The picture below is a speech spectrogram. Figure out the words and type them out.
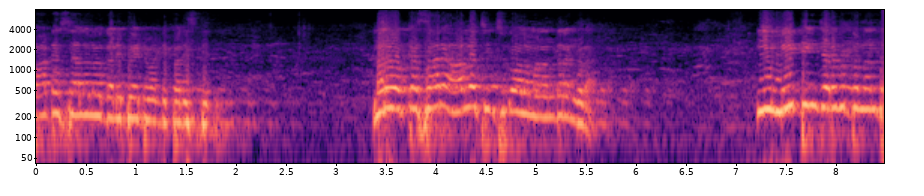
పాఠశాలలో గడిపేటువంటి పరిస్థితి. మరి ఒక్కసారి ఆలోచించుకోవాలి మనందరం కూడా. ఈ మీటింగ్ జరుగుతున్నంత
